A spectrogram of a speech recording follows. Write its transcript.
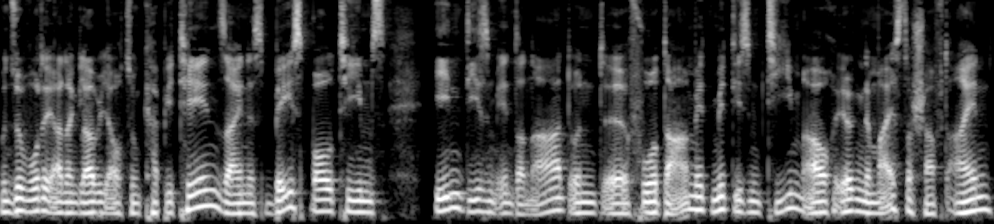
Und so wurde er dann, glaube ich, auch zum Kapitän seines Baseballteams in diesem Internat und äh, fuhr damit mit diesem Team auch irgendeine Meisterschaft ein.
